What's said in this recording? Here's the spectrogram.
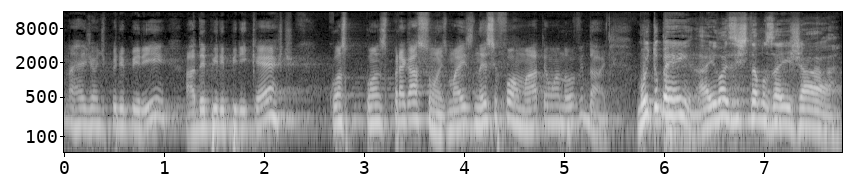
na região de Piripiri, a The Piripiricast, com as, com as pregações, mas nesse formato é uma novidade. Muito bem, aí nós estamos aí já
